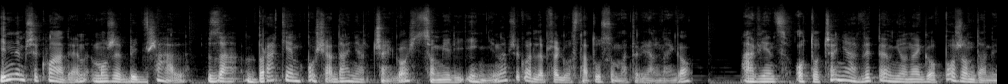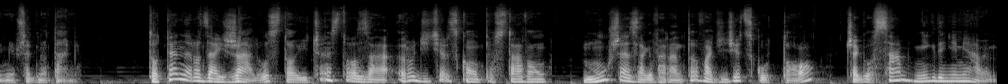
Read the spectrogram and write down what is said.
Innym przykładem może być żal za brakiem posiadania czegoś, co mieli inni, np. lepszego statusu materialnego, a więc otoczenia wypełnionego pożądanymi przedmiotami. To ten rodzaj żalu stoi często za rodzicielską postawą: muszę zagwarantować dziecku to, czego sam nigdy nie miałem.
